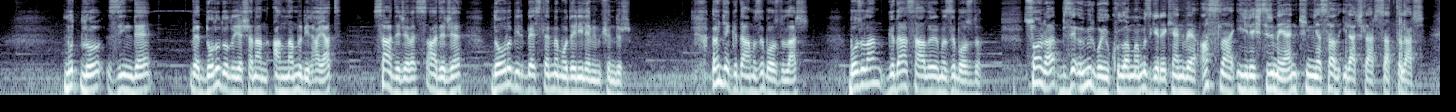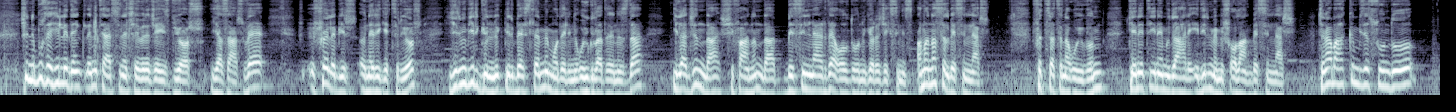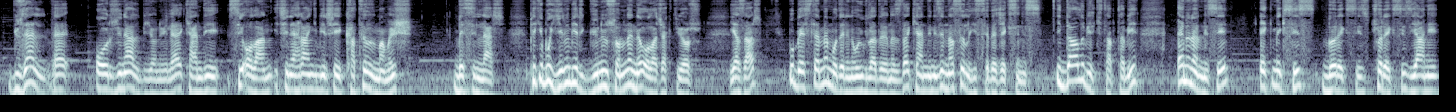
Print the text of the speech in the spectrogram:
Mutlu, zinde ve dolu dolu yaşanan anlamlı bir hayat sadece ve sadece doğru bir beslenme modeliyle mümkündür. Önce gıdamızı bozdular. Bozulan gıda sağlığımızı bozdu. Sonra bize ömür boyu kullanmamız gereken ve asla iyileştirmeyen kimyasal ilaçlar sattılar. Şimdi bu zehirli denklemi tersine çevireceğiz diyor yazar ve şöyle bir öneri getiriyor. 21 günlük bir beslenme modelini uyguladığınızda ilacın da şifanın da besinlerde olduğunu göreceksiniz. Ama nasıl besinler? Fıtratına uygun, genetiğine müdahale edilmemiş olan besinler. Cenab-ı Hakk'ın bize sunduğu güzel ve orijinal bir yönüyle kendisi olan içine herhangi bir şey katılmamış besinler. Peki bu 21 günün sonunda ne olacak diyor yazar. Bu beslenme modelini uyguladığınızda kendinizi nasıl hissedeceksiniz? İddialı bir kitap tabii. En önemlisi ekmeksiz, böreksiz, çöreksiz yani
